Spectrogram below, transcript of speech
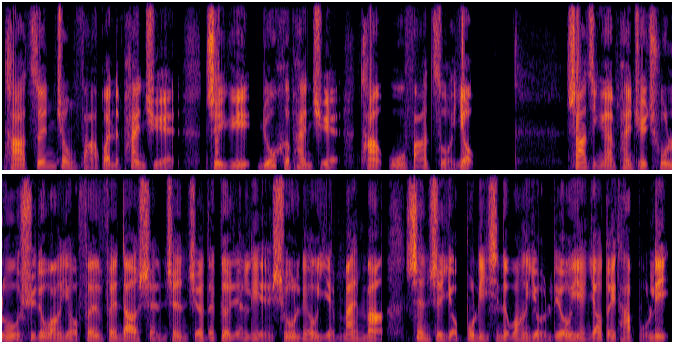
他尊重法官的判决。至于如何判决，他无法左右。杀警案判决出炉，许多网友纷纷到沈正哲的个人脸书留言谩骂，甚至有不理性的网友留言要对他不利。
